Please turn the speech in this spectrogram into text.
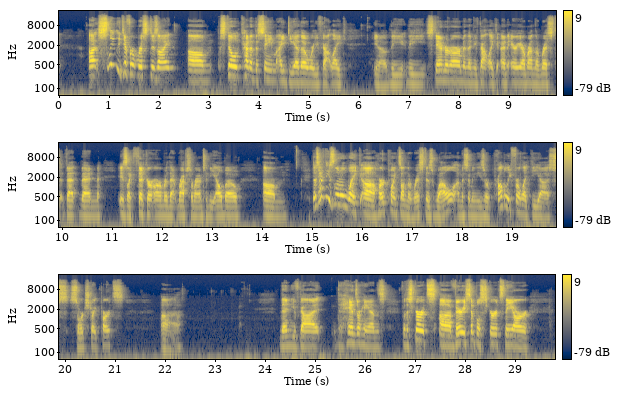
a slightly different wrist design. Um, still kind of the same idea though, where you've got like, you know, the the standard arm, and then you've got like an area around the wrist that then is like thicker armor that wraps around to the elbow. Um, does have these little like uh, hard points on the wrist as well. I'm assuming these are probably for like the uh, sword strike parts. Uh, then you've got the hands are hands for the skirts. Uh, very simple skirts. They are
